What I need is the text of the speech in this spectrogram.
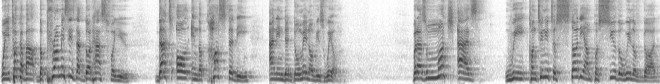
when you talk about the promises that God has for you, that's all in the custody and in the domain of His will. But as much as we continue to study and pursue the will of God,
